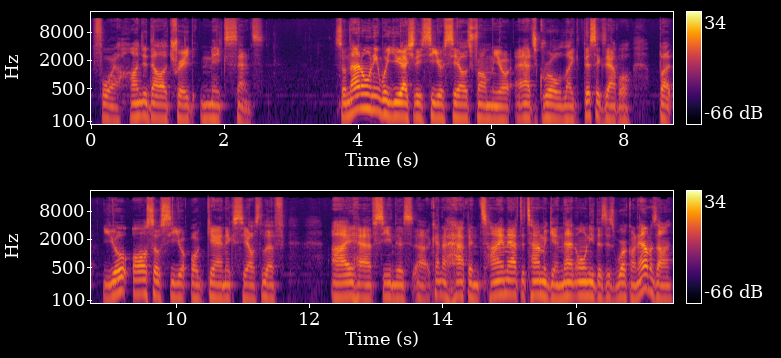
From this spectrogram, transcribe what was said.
for a hundred dollar trade makes sense. So not only will you actually see your sales from your ads grow like this example, but you'll also see your organic sales lift I have seen this uh, kind of happen time after time again. Not only does this work on Amazon,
